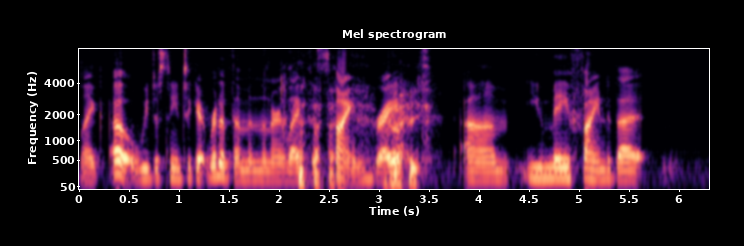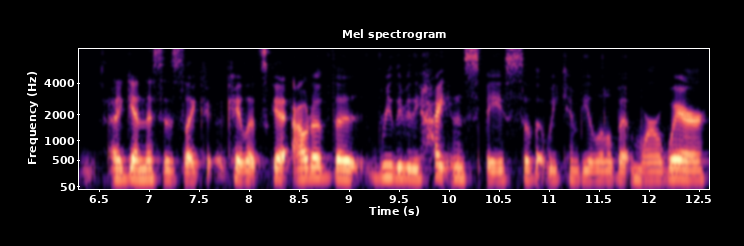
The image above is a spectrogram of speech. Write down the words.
like, oh, we just need to get rid of them and then our life is fine, right? Right. You may find that, again, this is like, okay, let's get out of the really, really heightened space so that we can be a little bit more aware.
